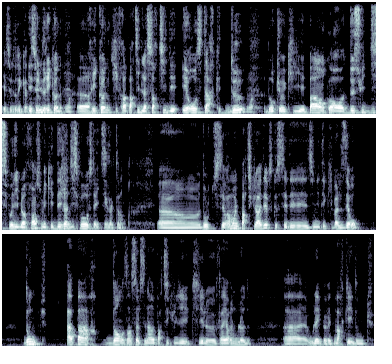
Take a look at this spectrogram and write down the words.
Et celui de Rickon. et celui de Rickon. Ouais. Euh, Rickon qui fera partie de la sortie des Hero Stark 2, Ouais, donc euh, qui est pas encore de suite disponible en France, mais qui est déjà dispo aux States. exactement. Euh, donc c'est vraiment une particularité parce que c'est des unités qui valent 0. Donc, à part dans un seul scénario particulier qui est le Fire and Blood, euh, où là ils peuvent être marqués et donc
